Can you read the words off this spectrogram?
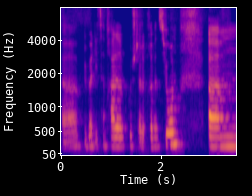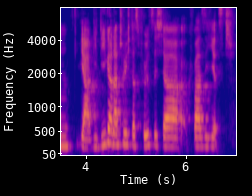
äh, über die zentrale Prüfstelle Prävention. Ähm, ja, die DIGA natürlich, das füllt sich ja quasi jetzt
